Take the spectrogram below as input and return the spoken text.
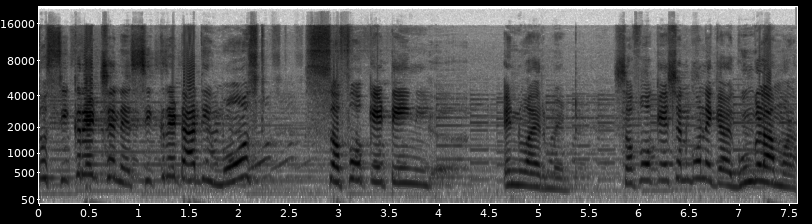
તો સિક્રેટ છે ને secret are the most suffocating environment suffocation કોને કહેવાય? ગુંગળામણ.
